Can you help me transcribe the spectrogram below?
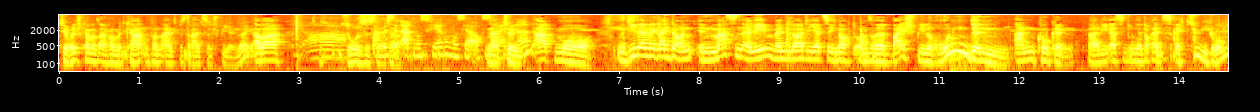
theoretisch kann man es einfach mit Karten von 1 bis 13 spielen, ne? aber so ist es Ein bisschen netter. Atmosphäre muss ja auch sein. Natürlich, Ne? Atmo. Und die werden wir gleich noch in, in Massen erleben, wenn die Leute jetzt sich noch unsere Beispielrunden angucken. Weil die erste ging ja doch jetzt recht zügig rum.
